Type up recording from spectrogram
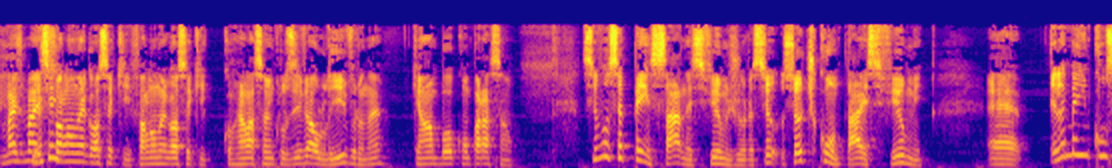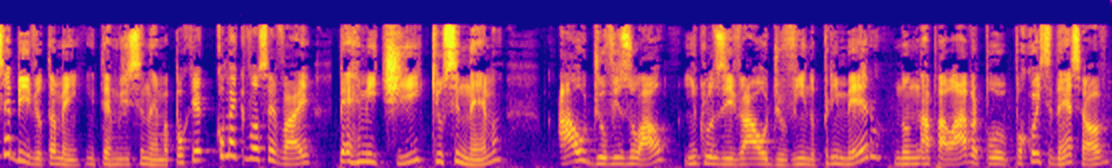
Mas, mas falar um negócio aqui, falar um negócio aqui com relação, inclusive, ao livro, né? Que é uma boa comparação. Se você pensar nesse filme, Jura, se eu, se eu te contar esse filme, é, ele é meio inconcebível também em termos de cinema, porque como é que você vai permitir que o cinema audiovisual, inclusive áudio vindo primeiro no, na palavra, por, por coincidência, óbvio,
